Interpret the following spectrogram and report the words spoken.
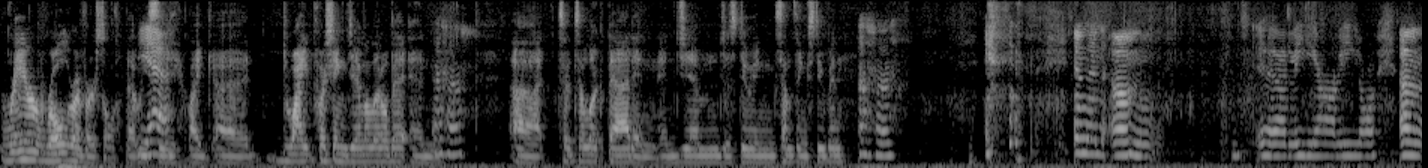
rare role reversal that we Yeah. see like uh, dwight pushing jim a little bit and uh-huh. uh, to, to look bad and, and Jim just doing something stupid. Uh-huh. and then um uh, um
